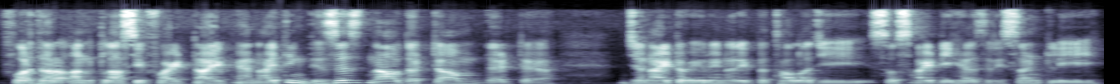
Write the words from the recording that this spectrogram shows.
further unclassified type. And I think this is now the term that uh, Genitourinary Pathology Society has recently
